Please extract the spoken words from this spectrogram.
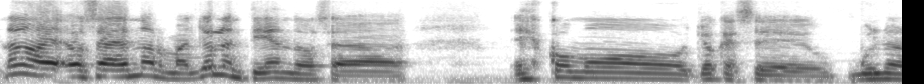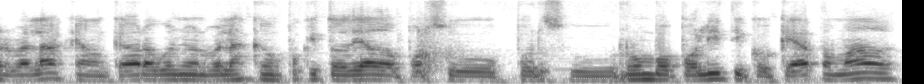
no, eh, o sea, es normal, yo lo entiendo, o sea, es como, yo qué sé, Wilmer Velázquez, aunque ahora Wilmer Velázquez es un poquito odiado por su, por su rumbo político que ha tomado,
